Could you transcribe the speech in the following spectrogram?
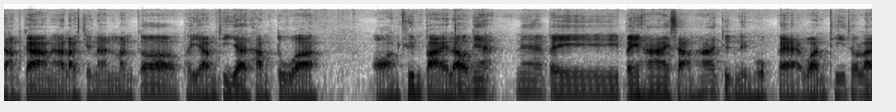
32.139 นะหลังจากนั้นมันก็พยายามที่จะทำตัวอ่อนขึ้นไปแล้วเนี่ยเนี่ยไปไปไฮสามห้าจุดหนึ่งหกแปดวันที่เท่าไหร่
